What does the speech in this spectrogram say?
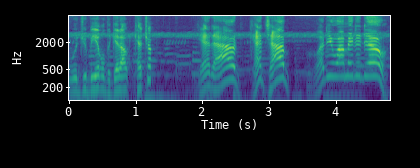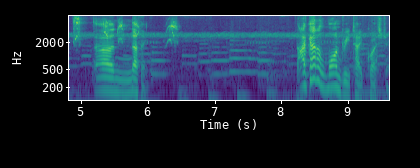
Would you be able to get out ketchup? Get out, ketchup? What do you want me to do? Uh, nothing. I've got a laundry type question.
